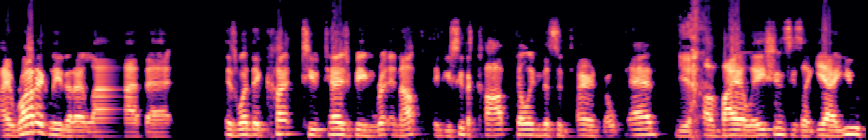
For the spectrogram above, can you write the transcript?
ironically, that I laugh at is when they cut to Tej being written up and you see the cop filling this entire notepad Yeah. of violations. He's like, "Yeah, you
